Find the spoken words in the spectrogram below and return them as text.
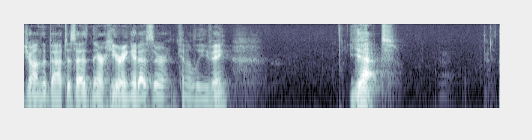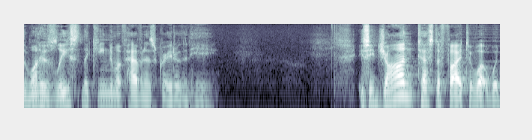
John the Baptist as they're hearing it as they're kind of leaving. Yet, the one who's least in the kingdom of heaven is greater than he. You see, John testified to what would,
